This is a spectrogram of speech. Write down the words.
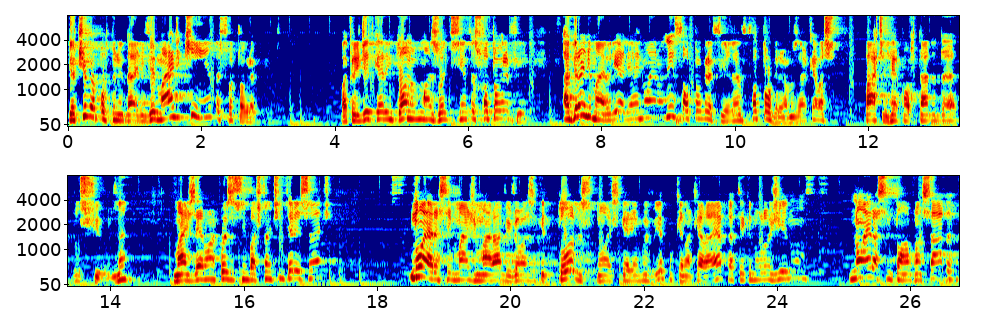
Eu tive a oportunidade de ver mais de 500 fotografias. Eu acredito que era em torno de umas 800 fotografias. A grande maioria, aliás, não eram nem fotografias, eram fotogramas, eram aquelas partes recortadas da, dos filmes, né? Mas era uma coisa assim bastante interessante. Não era essa imagem maravilhosa que todos nós queremos ver, porque naquela época a tecnologia não, não era assim tão avançada.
